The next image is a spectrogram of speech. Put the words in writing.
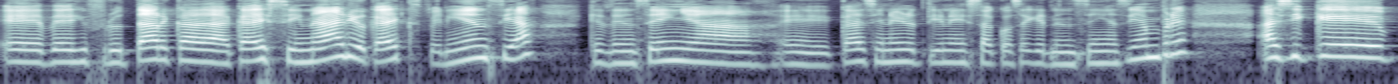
eh, de disfrutar cada, escenario, cada experiencia que te enseña, eh, cada escenario tiene esa cosa que te enseña siempre. Así que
